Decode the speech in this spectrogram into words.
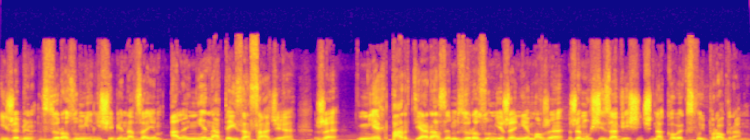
i żeby zrozumieli siebie nawzajem, ale nie na tej zasadzie, że niech partia razem zrozumie, że nie może, że musi zawiesić na kołek swój program.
